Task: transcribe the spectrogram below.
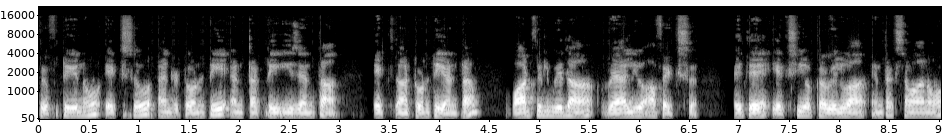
fifteen X and twenty and thirty is ఎంత? ఎక్స్ ట్వంటీ అంట what will be the value of X అయితే ఎక్స్ యొక్క విలువ ఎంతకు సమానమో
